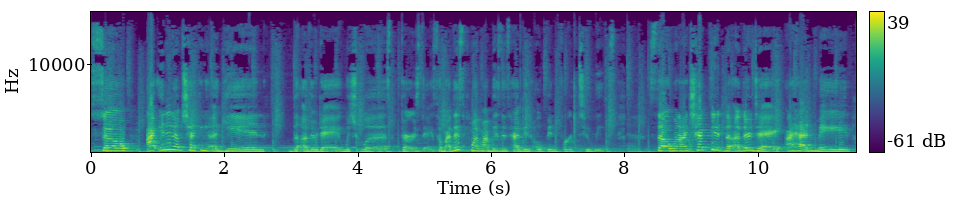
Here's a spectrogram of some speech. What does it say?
So I ended up checking again the other day, which was Thursday. So by this point, my business had been open for two weeks. So when I checked it the other day, I had made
